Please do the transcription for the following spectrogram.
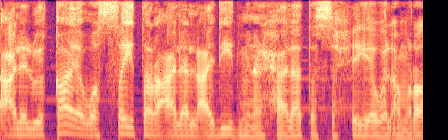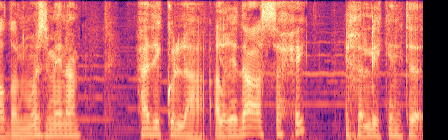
على الوقاية والسيطرة على العديد من الحالات الصحية والأمراض المزمنة هذه كلها. الغذاء الصحي يخليك أنت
